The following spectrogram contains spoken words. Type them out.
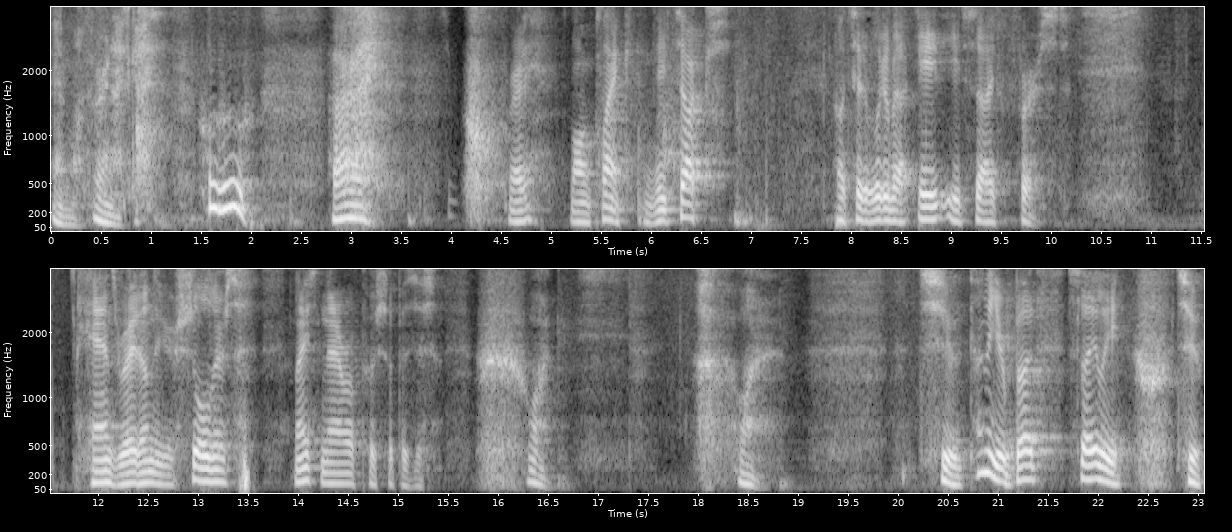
and one. Very nice, guys. Woo-hoo. All right. Ready? Long plank, knee tucks. Let's hit it. We're looking about eight each side first. Hands right under your shoulders. Nice narrow push-up position. One. One. Two. Kind of your butt slightly. Two.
